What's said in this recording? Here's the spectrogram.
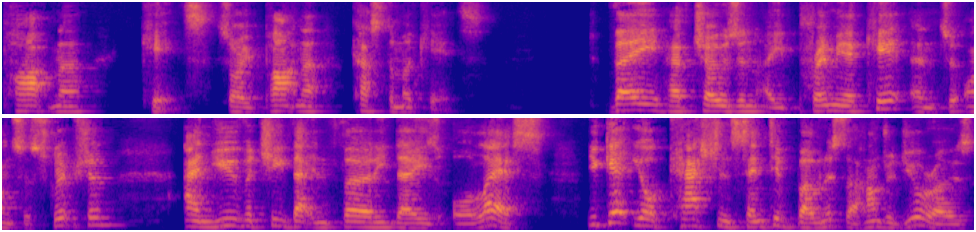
partner kits, sorry, partner customer kits. They have chosen a premier kit and to, on subscription and you've achieved that in 30 days or less, you get your cash incentive bonus, the 100 euros,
